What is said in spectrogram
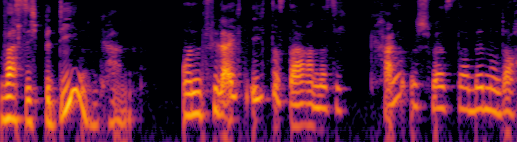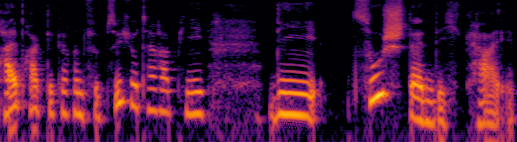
was ich bedienen kann? Und vielleicht liegt das daran, dass ich Krankenschwester bin und auch Heilpraktikerin für Psychotherapie. Die Zuständigkeit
